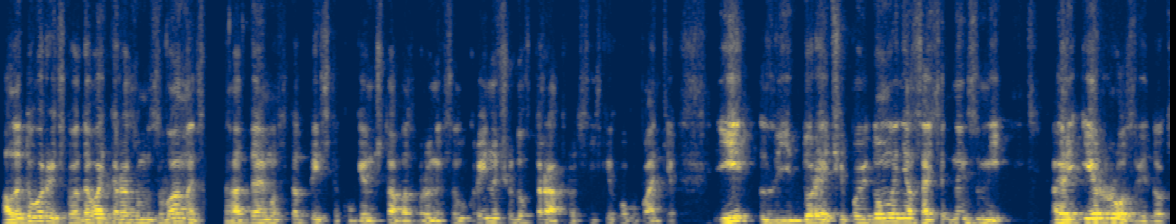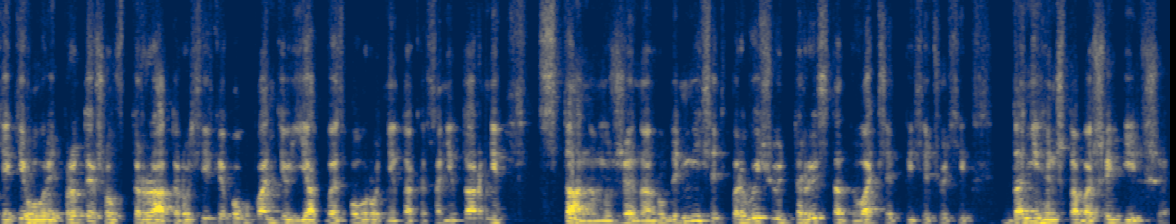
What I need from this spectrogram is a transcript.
Але товариство, давайте разом з вами згадаємо статистику Генштаба Збройних сил України щодо втрат російських окупантів, і, і, до речі, повідомлення західних змі е, і розвідок, які говорять про те, що втрати російських окупантів, як безповоротні, так і санітарні, станом вже на грудень місяць перевищують 320 тисяч осіб. Дані генштаба ще більше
